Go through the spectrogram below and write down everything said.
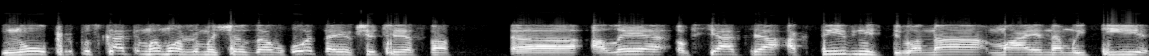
Ну припускати ми можемо що завгодно, якщо чесно. Е, але вся ця активність вона має на меті е,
